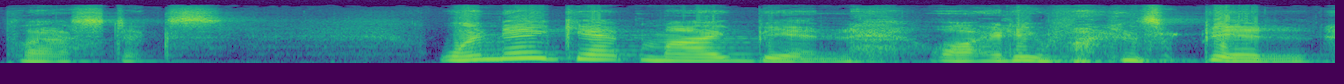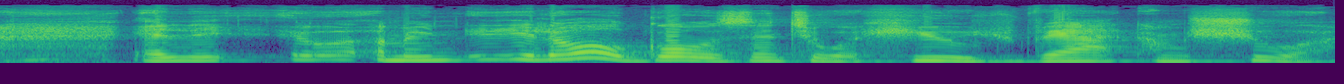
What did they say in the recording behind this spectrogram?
plastics. When they get my bin, or anyone's bin, and they, I mean, it all goes into a huge vat, I'm sure.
